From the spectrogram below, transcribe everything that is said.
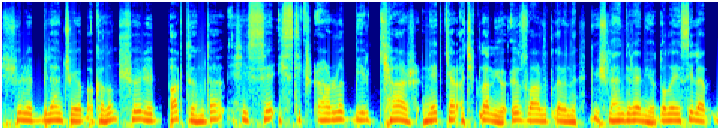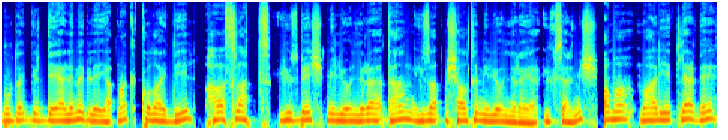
Şöyle bilançoya bakalım. Şöyle baktığımda hisse istikrarlı bir kar, net kar açıklamıyor. Öz varlıklarını güçlendiremiyor. Dolayısıyla burada bir değerleme bile yapmak kolay değil. Hasılat 105 milyon liradan 166 milyon liraya yükselmiş. Ama maliyetler de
